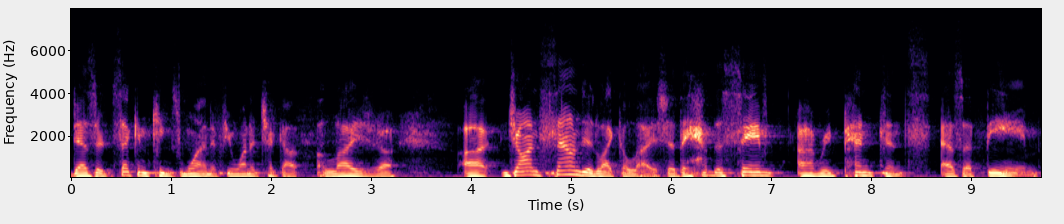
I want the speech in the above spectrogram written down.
desert. Second Kings 1, if you want to check out Elijah. Uh, John sounded like Elijah. They had the same uh, repentance as a theme,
